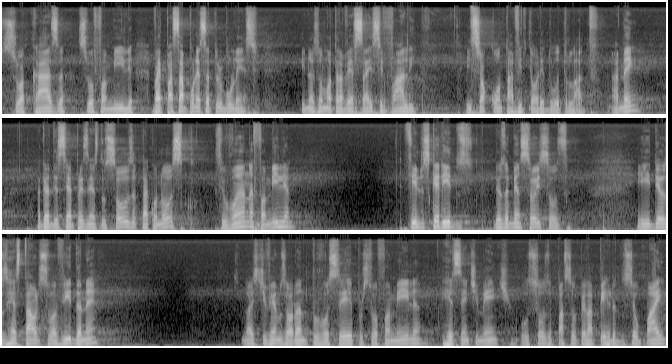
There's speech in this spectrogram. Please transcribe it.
sua casa, sua família. Vai passar por essa turbulência e nós vamos atravessar esse vale e só contar a vitória do outro lado. Amém? Agradecer a presença do Souza, está conosco, Silvana, família, filhos queridos. Deus abençoe, Souza. E Deus restaure sua vida, né? Nós estivemos orando por você, por sua família. Recentemente, o Souza passou pela perda do seu pai.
